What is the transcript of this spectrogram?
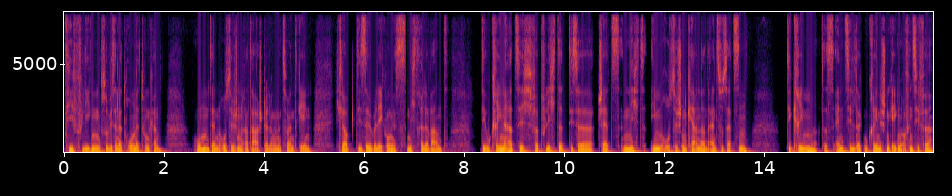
tief fliegen, so wie es eine Drohne tun kann, um den russischen Radarstellungen zu entgehen. Ich glaube, diese Überlegung ist nicht relevant. Die Ukraine hat sich verpflichtet, diese Jets nicht im russischen Kernland einzusetzen. Die Krim, das Endziel der ukrainischen Gegenoffensive,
